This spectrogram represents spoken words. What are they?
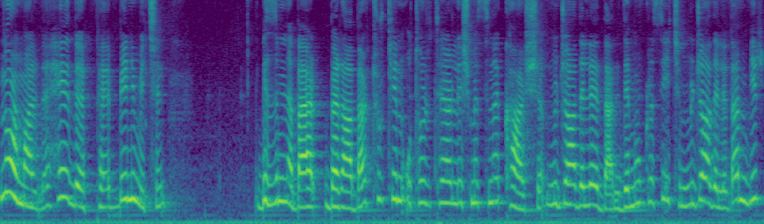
Normalde HDP benim için bizimle ber- beraber Türkiye'nin otoriterleşmesine karşı mücadele eden, demokrasi için mücadele eden bir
